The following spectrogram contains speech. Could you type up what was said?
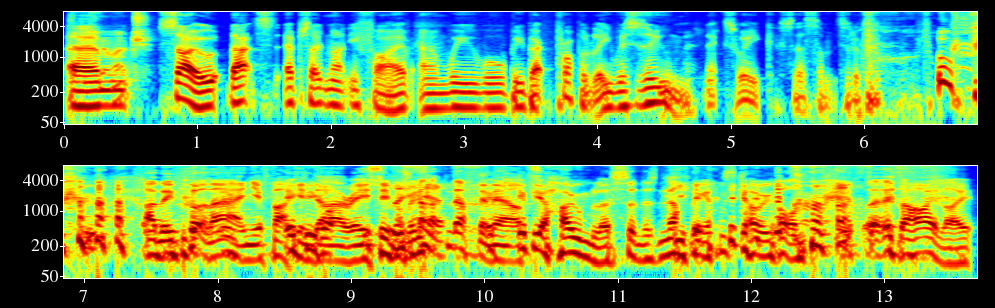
Thank you Um, much. So that's episode ninety-five, and we will be back properly with Zoom next week. So that's something to look forward to. I mean, put that in your fucking you got- diaries. If, Yeah. nothing if, else. if you're homeless and there's nothing else going on, it's, it's a highlight.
